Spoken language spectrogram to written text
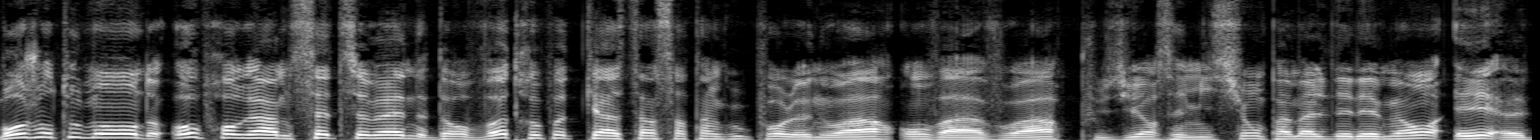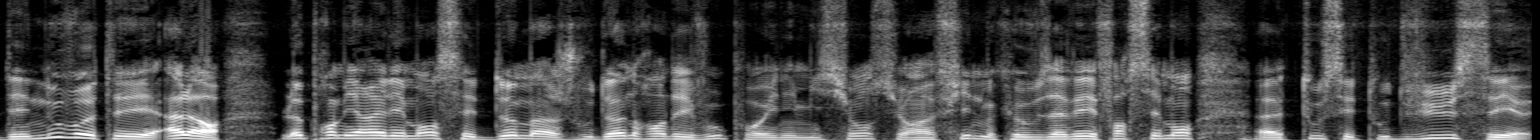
Bonjour tout le monde, au programme cette semaine dans votre podcast Un certain goût pour le noir, on va avoir plusieurs émissions, pas mal d'éléments et euh, des nouveautés. Alors, le premier élément c'est demain, je vous donne rendez-vous pour une émission sur un film que vous avez forcément euh, tous et toutes vu, c'est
